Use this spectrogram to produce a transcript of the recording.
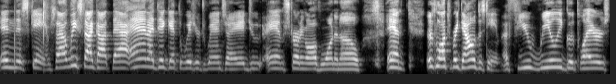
in this game. So at least I got that. And I did get the Wizards win. So I, do, I am starting off 1 and 0. And there's a lot to break down with this team. A few really good players.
